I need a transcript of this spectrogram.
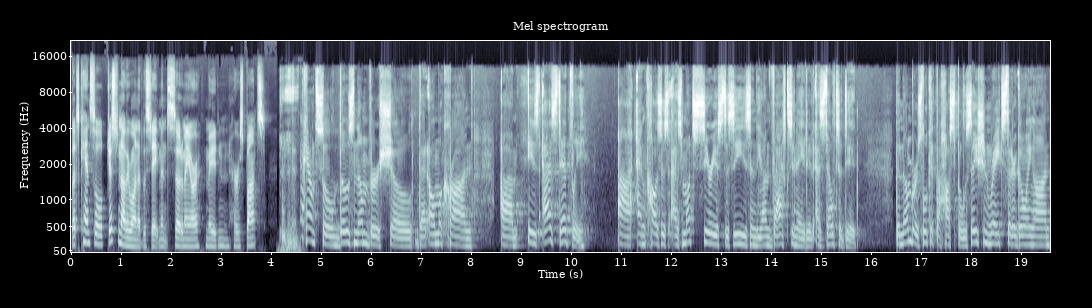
let's cancel just another one of the statements Sotomayor made in her response. Counsel, those numbers show that Omicron um, is as deadly uh, and causes as much serious disease in the unvaccinated as Delta did the numbers, look at the hospitalization rates that are going on.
